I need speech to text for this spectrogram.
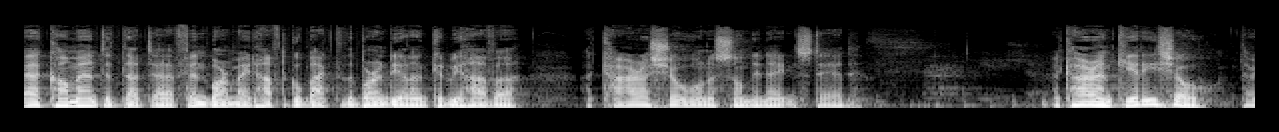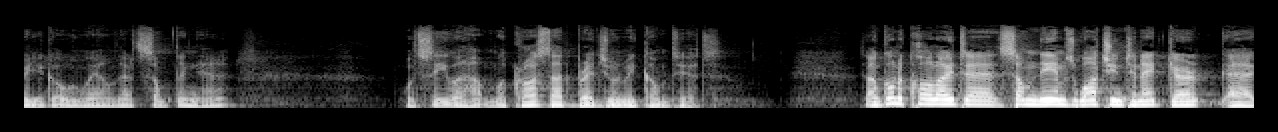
uh, commented that uh, Finbarr might have to go back to the Burrendale, and could we have a, a Cara show on a Sunday night instead? A Cara and Katie show. There you go. Well, that's something, yeah. We'll see what happens. We'll cross that bridge when we come to it. I'm going to call out uh, some names watching tonight. Girl, uh,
